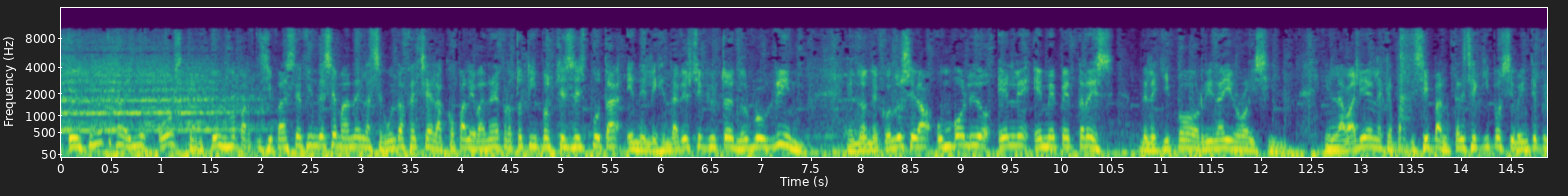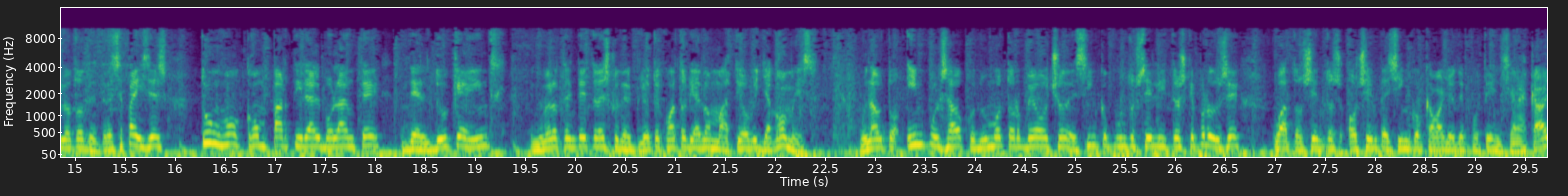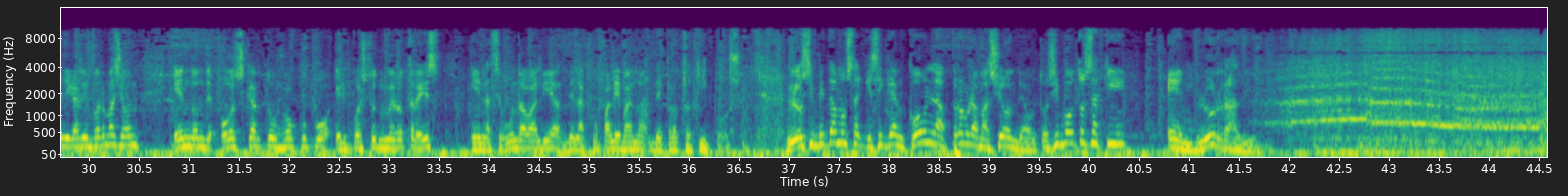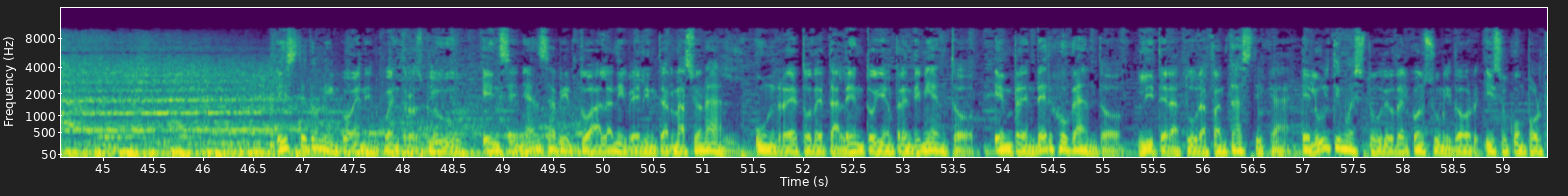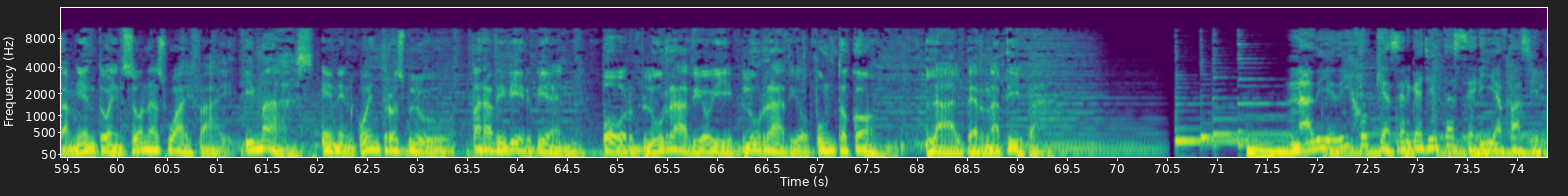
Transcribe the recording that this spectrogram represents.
El piloto jareño Oscar Tunjo participa este fin de semana en la segunda fecha de la Copa Alemana de Prototipos que se disputa en el legendario circuito de Nürburgring, en donde conducirá un bólido LMP3 del equipo Rinay Racing. En la válida en la que participan tres equipos y 20 pilotos de 13 países, Tunjo compartirá el volante del Duke Inc, el número 33, con el piloto ecuatoriano Mateo Villagómez. Un auto impulsado con un motor V8 de 5.6 litros que produce 485 caballos de potencia. Acaba de llegar la información en donde Oscar Tunjo ocupó el puesto número 3 en la segunda válida de la Copa Alemana de Prototipos. Los invitamos a que sigan con la programación de Autos y Motos aquí en Blue Radio. Este domingo en Encuentros Blue, enseñanza virtual a nivel internacional, un reto de talento y emprendimiento, emprender jugando, literatura fantástica, el último estudio del consumidor y su comportamiento en zonas Wi-Fi. Y más en Encuentros Blue. Para vivir bien. Por Blue Radio y bluradio.com. La alternativa. Nadie dijo que hacer galletas sería fácil.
